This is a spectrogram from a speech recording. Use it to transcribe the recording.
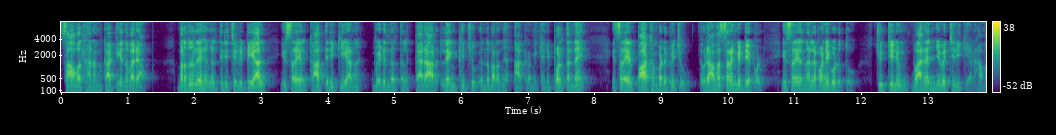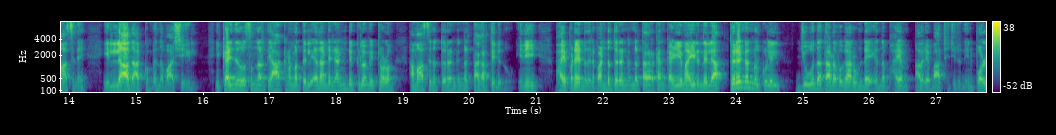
സാവധാനം കാട്ടിയെന്ന് വരാം. മൃതദേഹങ്ങൾ തിരിച്ചു കിട്ടിയാൽ ഇസ്രായേൽ കാത്തിരിക്കുകയാണ് വെടിനിർത്തൽ കരാർ ലംഘിച്ചു എന്ന് പറഞ്ഞ് ആക്രമിക്കാൻ. ഇപ്പോൾ തന്നെ ഇസ്രായേൽ പാഠം പഠിപ്പിച്ചു. ഒരു അവസരം കിട്ടിയപ്പോൾ ഇസ്രായേൽ നല്ല പണി കൊടുത്തു. ചുറ്റിനും വരഞ്ഞു വച്ചിരിക്കുകയാണ്. ഹമാസിനെ ഇല്ലാതാക്കും എന്ന വാശിയിൽ ഇക്കഴിഞ്ഞ ദിവസം നടത്തിയ ആക്രമണത്തിൽ ഏതാണ്ട് രണ്ട് കിലോമീറ്ററോളം ഹമാസിന് തുരങ്കങ്ങൾ തകർത്തിരുന്നു. ഇനി ഭയപ്പെടേണ്ടതില്ല. പണ്ട് തുരങ്കങ്ങൾ തകർക്കാൻ കഴിയുമായിരുന്നില്ല. തുരങ്കങ്ങൾക്കുള്ളിൽ ജൂത തടവുകാർ ഉണ്ട് എന്ന ഭയം അവരെ ബാധിച്ചിരുന്നു. ഇപ്പോൾ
